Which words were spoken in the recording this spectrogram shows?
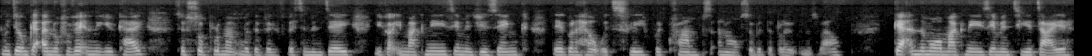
We don't get enough of it in the UK. So supplement with the vitamin D. You've got your magnesium and your zinc. They're going to help with sleep, with cramps, and also with the bloating as well. Getting the more magnesium into your diet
